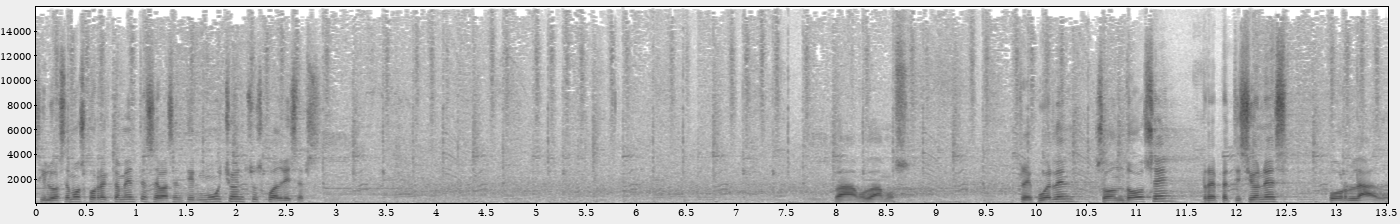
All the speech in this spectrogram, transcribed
Si lo hacemos correctamente, se va a sentir mucho en sus cuádriceps. Vamos, vamos. Recuerden, son 12 repeticiones por lado.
